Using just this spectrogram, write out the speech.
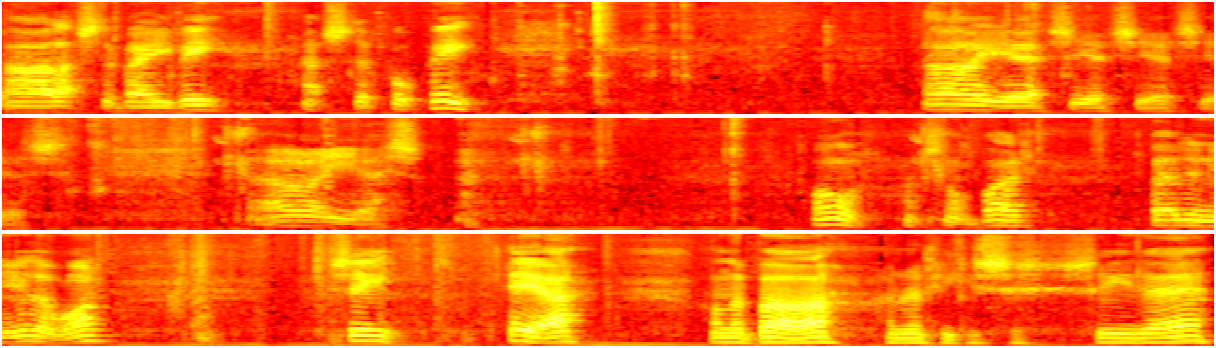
Ah, oh, that's the baby. That's the puppy. Oh yes, yes, yes, yes. Oh yes. Oh, that's not bad. Better than the other one. See here on the bar, I don't know if you can see there.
